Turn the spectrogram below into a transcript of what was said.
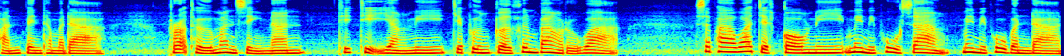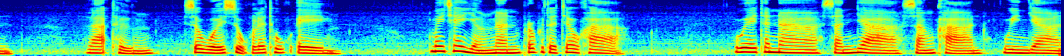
ผันเป็นธรรมดา เพราะถือมั่นสิ่งนั้น ทิฏฐิอย่างนี้จะพึงเกิดขึ้นบ้างหรือว่า สภาวะเจ็ดกองนี้ไม่มีผู้สร้าง ไม่มีผู้บันดาล ละถึงสวยสุขและทุกข์เอง ไม่ใช่อย่างนั้นพระพุทธเจ้าค่ะ เวทนา สัญญา สังขาร วิญญาณ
